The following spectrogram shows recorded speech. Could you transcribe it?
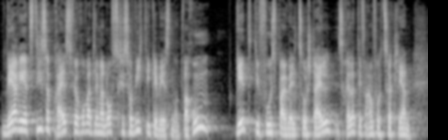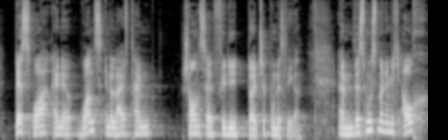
wäre jetzt dieser Preis für Robert Lewandowski so wichtig gewesen und warum geht die Fußballwelt so steil, ist relativ einfach zu erklären. Das war eine Once-in-a-Lifetime-Chance für die deutsche Bundesliga. Ähm, das muss man nämlich auch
